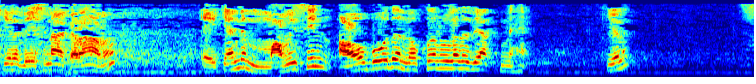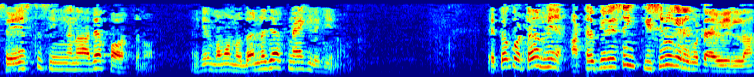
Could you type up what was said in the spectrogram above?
කියලා දේශනා කරාම ඒ කියන්නේ මව විසින් අවබෝධ නොකරන ලද දෙයක් නැහැ කියලා ශ්‍රේෂ්ඨ සිංහනාදයක් පවත්වනවා. ඒ කියන්නේ මම නොදන්න දෙයක් නැහැ කියලා කියනවා. එතකොට මේ අටපිරිසෙන් කිසිම කෙනෙකුට ඇවිල්ලා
